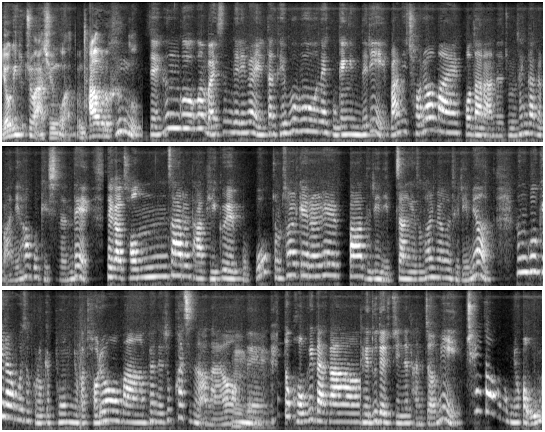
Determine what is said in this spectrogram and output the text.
여기도 좀 아쉬운 것 같아요. 다음으로 흥국. 이제 흥국은 말씀드리면 일단 대부분의 고객님들이 많이 저렴할 거다라는 좀 생각을 많이 하고 계시는데 제가 전사를 다 비교해보고 좀 설계를 해봐드린 입장에서 설명을 드리면 흥국이라고 해서 그렇게 보험료가 저렴한 편에 속하지는 않아요. 음. 네. 또 거기다가 대두될 수 있는 단점이 최저 보험료가 5만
